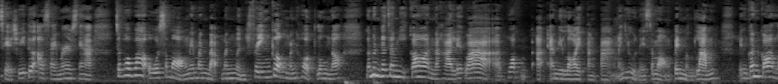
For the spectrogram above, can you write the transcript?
เสียชีวิตด้วยอัลไซเมอร์สเนี่ยคะจะพบว่าโอ้สมองเนี่ยมันแบบมันเหมือน shrink ลงมันหดลงเนาะแล้วมันก็จะมีก้อนนะคะ เรียกว่าพวก amyloid ต่างๆนั้นอยู่ในสมองเป็นเหมือนลิ่มเป็นก้อนๆ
